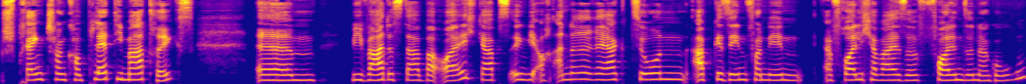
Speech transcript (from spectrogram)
sprengt schon komplett die Matrix. Ähm, wie war das da bei euch? Gab es irgendwie auch andere Reaktionen, abgesehen von den erfreulicherweise vollen Synagogen?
